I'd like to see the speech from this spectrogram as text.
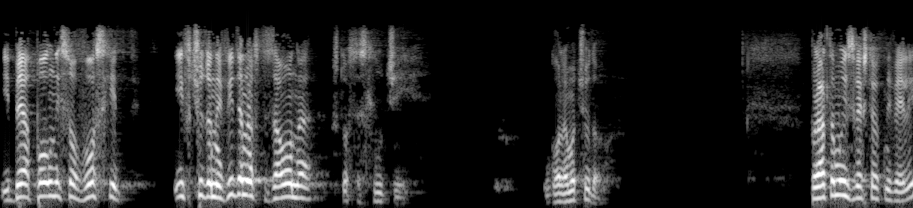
и беа полни со восхит и в чудоневиденост за она што се случи. Големо чудо. Прата му извештајот ни вели,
